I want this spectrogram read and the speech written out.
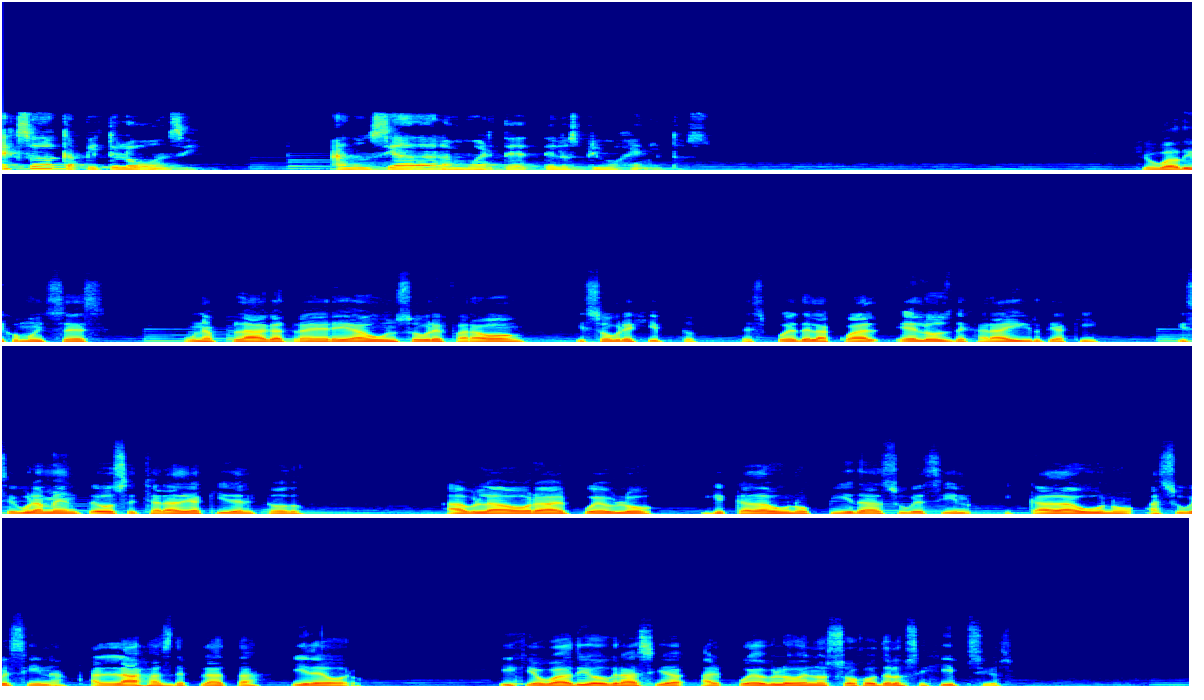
Éxodo capítulo 11. Anunciada la muerte de los primogénitos. Jehová dijo a Moisés, una plaga traeré aún sobre Faraón y sobre Egipto, después de la cual él os dejará ir de aquí, y seguramente os echará de aquí del todo. Habla ahora al pueblo y que cada uno pida a su vecino y cada uno a su vecina alhajas de plata y de oro y Jehová dio gracia al pueblo en los ojos de los egipcios.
